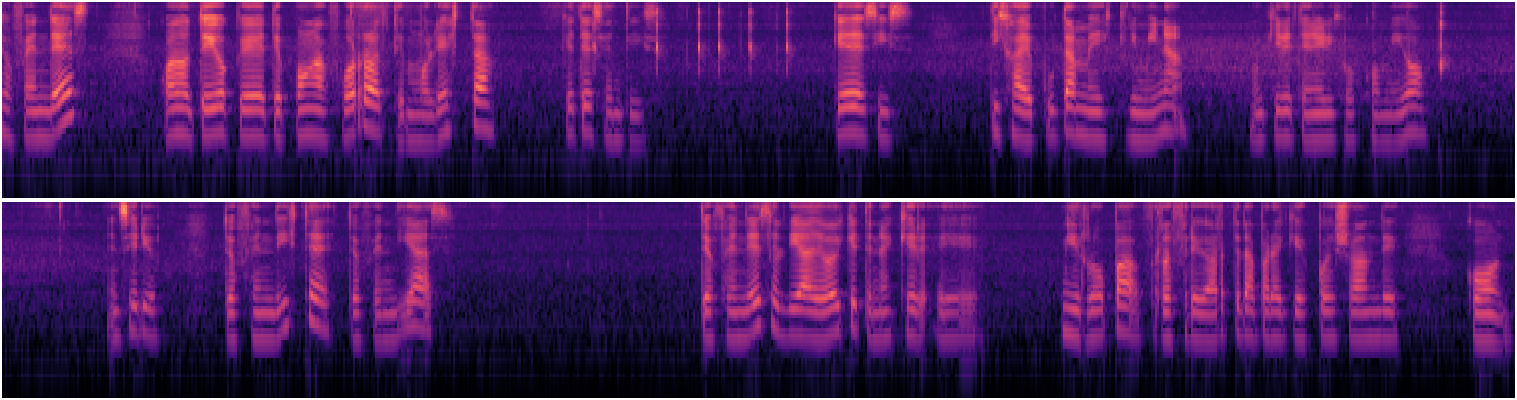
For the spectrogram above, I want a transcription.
¿Te ofendes? Cuando te digo que te ponga forro, ¿te molesta? ¿Qué te sentís? ¿Qué decís? hija de puta me discrimina? ¿No quiere tener hijos conmigo? ¿En serio? ¿Te ofendiste? ¿Te ofendías? ¿Te ofendés el día de hoy que tenés que eh, mi ropa refregártela para que después yo ande con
